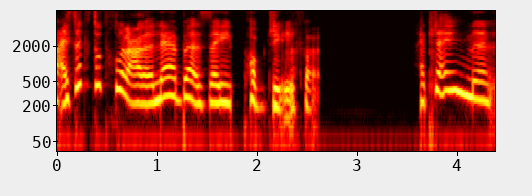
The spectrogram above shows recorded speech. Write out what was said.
عايزاك تدخل على لعبة زي ببجي مثلا. هتلاقي إن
